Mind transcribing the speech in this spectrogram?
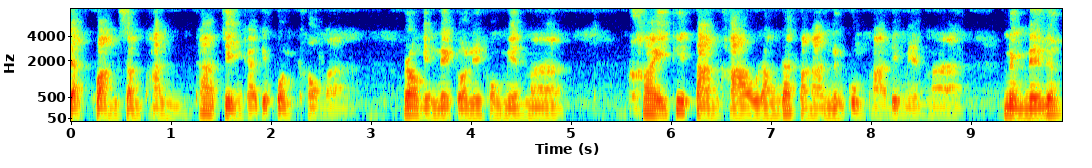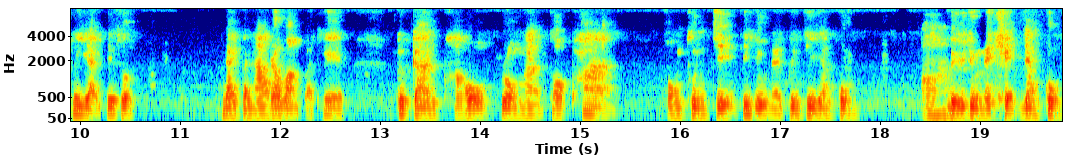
จัดความสัมพันธ์ถ้าจีนขายที่พลเข้ามา เราเห็นในกรณีของเมียนมาใครที่ตามข่าวหลังรัฐประหารหนึ่งกุมภาที่เมียนมา หนึ่งในเรื่องที่ใหญ่ที่สุดในปัญหาระหว่างประเทศ คือการเผาโรงงานทอผ้าของทุนจีนที่อยู่ในพื้นที่ย่างกุ้งอ่าหรืออยู่ในเขตย่างกุ้ง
